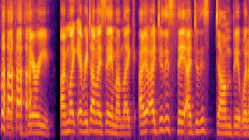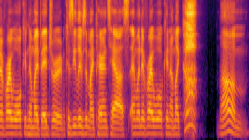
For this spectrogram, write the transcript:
like very. I'm like every time I see him, I'm like I, I do this thing. I do this dumb bit whenever I walk into my bedroom because he lives at my parents' house, and whenever I walk in, I'm like, "Mom,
